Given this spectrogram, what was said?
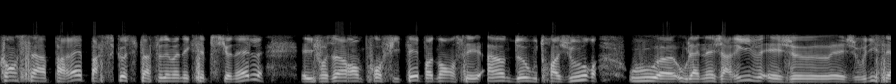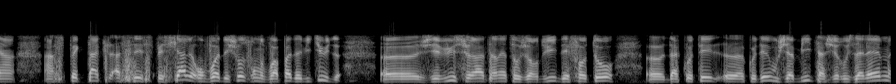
quand ça apparaît parce que c'est un phénomène exceptionnel et il faut savoir en profiter pendant ces un, deux ou trois jours où, euh, où la neige arrive et je, et je vous dis c'est un, un, spectacle assez spécial. On voit des choses qu'on ne voit pas d'habitude. Euh, J'ai vu sur internet aujourd'hui des photos euh, d'à côté, à côté où j'habite à Jérusalem.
